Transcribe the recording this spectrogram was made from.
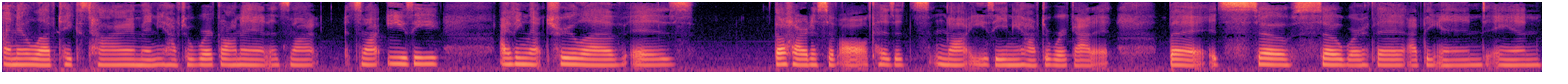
I know love takes time and you have to work on it. It's not it's not easy. I think that true love is the hardest of all because it's not easy and you have to work at it. But it's so, so worth it at the end. And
